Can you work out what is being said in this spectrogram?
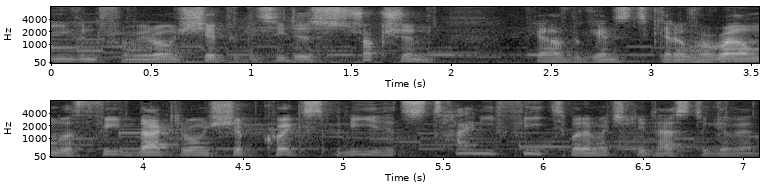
Even from your own ship, you can see the destruction. The begins to get overwhelmed with feedback. Your own ship quakes beneath its tiny feet, but eventually it has to give in.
